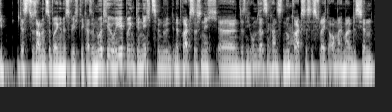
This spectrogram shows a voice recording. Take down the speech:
die, das zusammenzubringen ist wichtig. Also nur Theorie bringt dir nichts, wenn du in der Praxis nicht äh, das nicht umsetzen kannst. Nur ja. Praxis ist vielleicht auch manchmal ein bisschen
